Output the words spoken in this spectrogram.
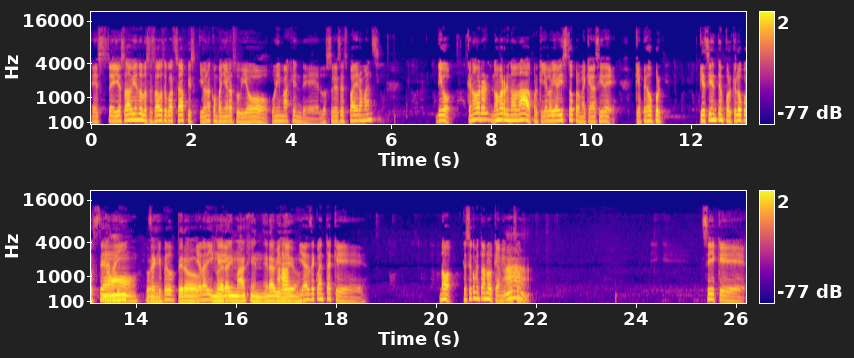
Este, yo estaba viendo los estados de WhatsApp y, una compañera subió una imagen de los tres Spider-Mans. Digo, que no, no me arruinó nada porque ya lo había visto, pero me quedé así de. ¿Qué pedo? ¿Por qué sienten? ¿Por qué lo postean ahí? O sea, ¿qué pedo? pero Ya le dije- no era imagen, era Ajá, video. y ya de cuenta que. No, te estoy comentando lo que a mí me pasó. Ah, Sí, que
